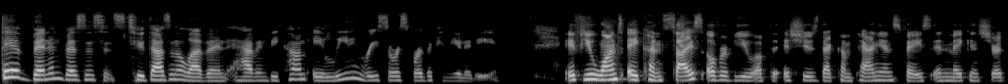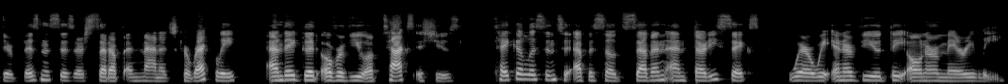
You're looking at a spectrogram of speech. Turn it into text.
They have been in business since 2011, having become a leading resource for the community. If you want a concise overview of the issues that companions face in making sure their businesses are set up and managed correctly, and a good overview of tax issues, take a listen to episodes 7 and 36, where we interviewed the owner, Mary Lee.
